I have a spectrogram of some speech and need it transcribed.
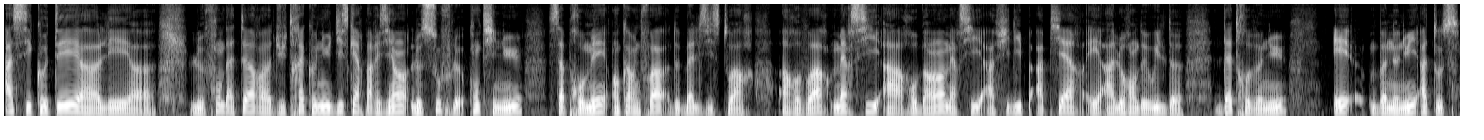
à ses côtés les, le fondateur du très connu disquaire parisien Le Souffle Continue. Ça promet encore une fois de belles histoires. Au revoir. Merci à Robin, merci à Philippe, à Pierre et à Laurent De Wild d'être venus. Et bonne nuit à tous.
